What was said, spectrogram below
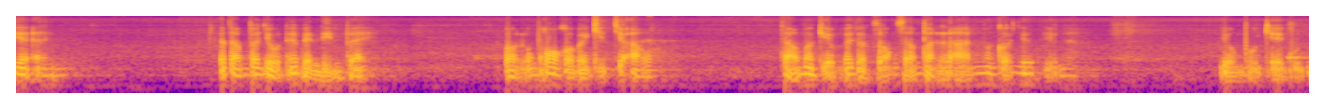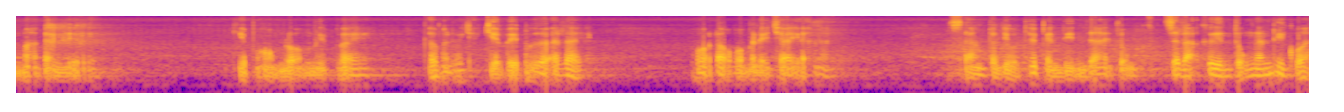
แยะก็ทำประโยชน์ให้เป็นดินไปพอหลวงพ่อก็ไปคิดจะเอาถ้าเอามาเก็บไว้สักสองสามพันล้าน มันก็เยอะอยู่นะโยมผู้ใจบุญมากันเยอะเก็บหอมรอมริบไว้ก็ไม่รู้จะเก็บไว้เพื่ออะไร เพราะเราก็ไม่ได้ใช้อะไรสร้างประโยชน์ให้เป็น ดินได้ตรงสละคืนตรงนั้นดีกว่า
